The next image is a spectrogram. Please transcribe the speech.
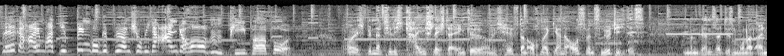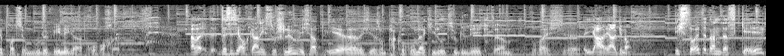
Pflegeheim hat die Bingo-Gebühren schon wieder angehoben. Pipapo. Und ich bin natürlich kein schlechter Enkel und ich helfe dann auch mal gerne aus, wenn es nötig ist. Und dann werden es halt diesen Monat eine Portion Nudel weniger pro Woche. Aber das ist ja auch gar nicht so schlimm. Ich habe eh äh, hier so ein paar Corona-Kilo zugelegt. Ähm, wo war ich? Äh, ja, ja, genau. Ich sollte dann das Geld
